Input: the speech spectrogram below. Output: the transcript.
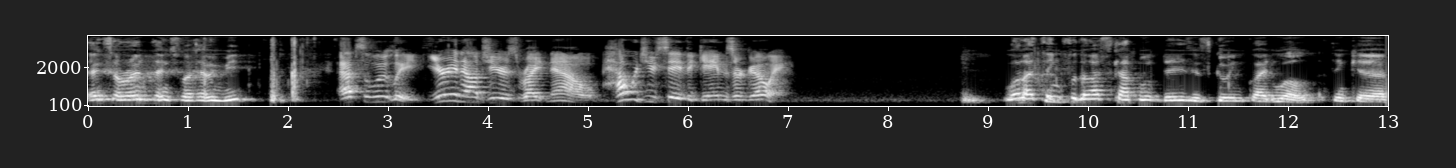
Thanks, Aaron. Thanks for having me. Absolutely. You're in Algiers right now. How would you say the Games are going? Well, I think for the last couple of days it's going quite well. I think, uh,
